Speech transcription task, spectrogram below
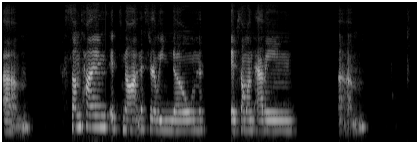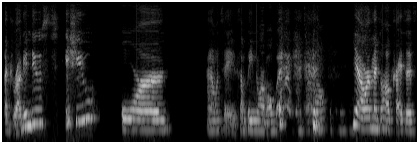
Um, sometimes it's not necessarily known if someone's having um, a drug-induced issue or I don't want to say something normal, but yeah, or a mental health crisis.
